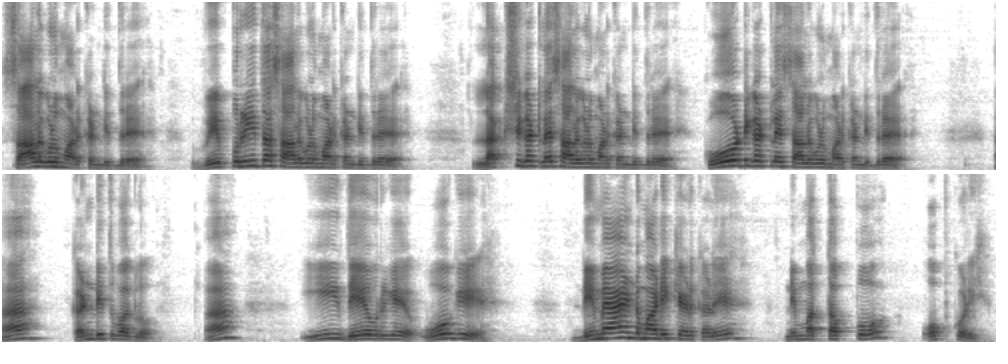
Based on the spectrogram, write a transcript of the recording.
ಸಾಲಗಳು ಮಾಡ್ಕೊಂಡಿದ್ರೆ, ವಿಪರೀತ ಸಾಲಗಳು ಮಾಡ್ಕೊಂಡಿದ್ರೆ, ಲಕ್ಷಗಟ್ಟಲೆ ಸಾಲಗಳು ಮಾಡ್ಕೊಂಡಿದ್ರೆ, ಕೋಟಿಗಟ್ಟಲೆ ಸಾಲಗಳು ಮಾಡ್ಕೊಂಡಿದ್ರೆ ಖಂಡಿತವಾಗ್ಲೂ ಈ ದೇವರಿಗೆ ಹೋಗಿ ಡಿಮ್ಯಾಂಡ್ ಮಾಡಿ ಕೇಳ್ಕೊಳ್ಳಿ ನಿಮ್ಮ ತಪ್ಪು ಒಪ್ಕೊಳ್ಳಿ.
